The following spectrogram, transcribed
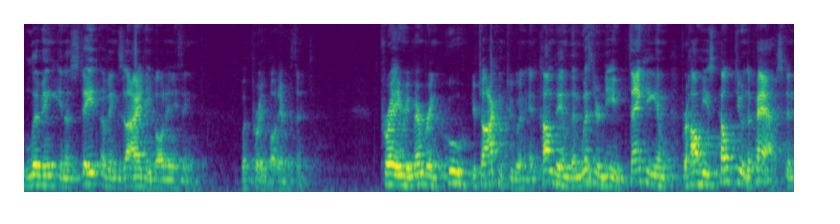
living in a state of anxiety about anything, but pray about everything. Pray remembering who you're talking to and, and come to Him then with your need, thanking Him for how He's helped you in the past, and,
